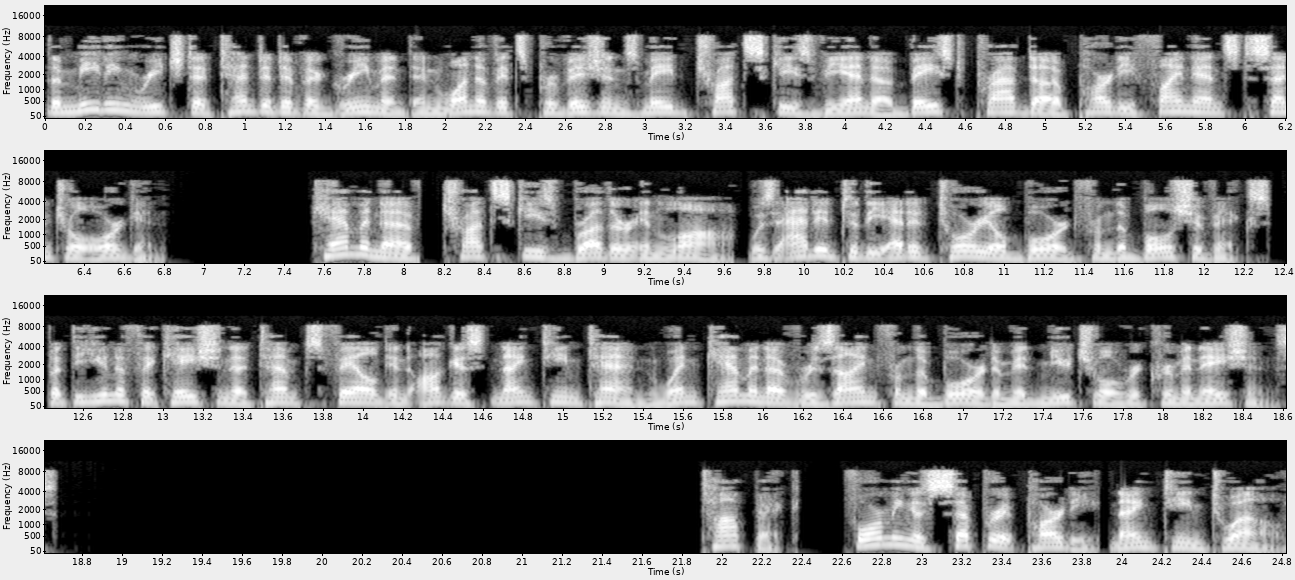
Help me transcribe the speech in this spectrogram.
The meeting reached a tentative agreement and one of its provisions made Trotsky's Vienna-based Pravda a party-financed central organ. Kamenev, Trotsky's brother-in-law, was added to the editorial board from the Bolsheviks, but the unification attempts failed in August 1910 when Kamenev resigned from the board amid mutual recriminations. Forming a separate party 1912.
